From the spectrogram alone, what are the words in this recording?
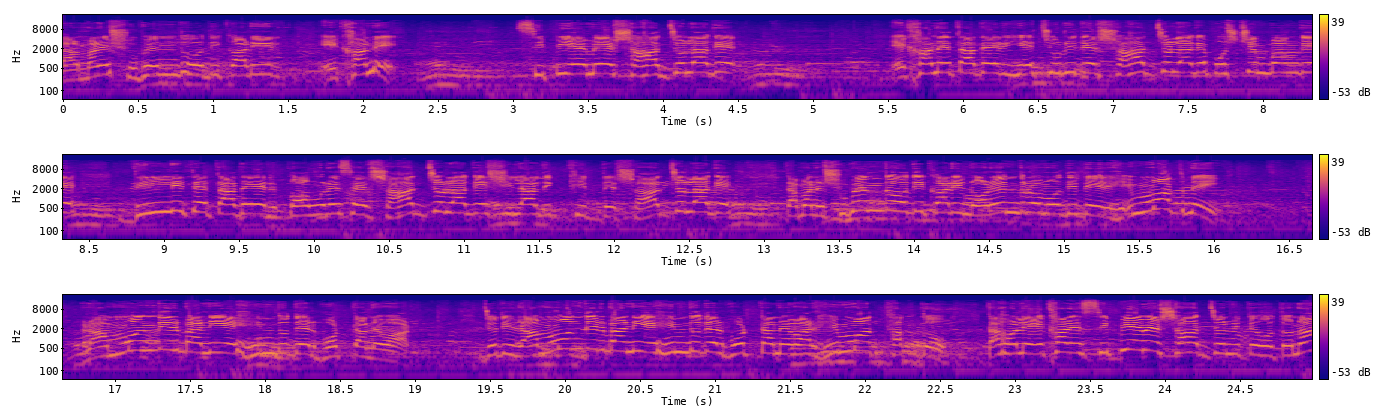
তার মানে শুভেন্দু অধিকারীর এখানে সিপিএম এর সাহায্য লাগে, এখানে তাদের ইয়েচুরিদের সাহায্য লাগে পশ্চিমবঙ্গে, দিল্লিতে তাদের কংগ্রেসের সাহায্য লাগে, শিলা দীক্ষিতদের সাহায্য লাগে। তার মানে শুভেন্দু অধিকারী নরেন্দ্র মোদীদের হিম্মত নেই, রাম মন্দির বানিয়ে হিন্দুদের ভোটটা নেওয়ার। যদি রাম মন্দির বানিয়ে হিন্দুদের ভোটটা নেওয়ার হিম্মত থাকতো, তাহলে এখানে সিপিএমের সাহায্য নিতে হতো না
